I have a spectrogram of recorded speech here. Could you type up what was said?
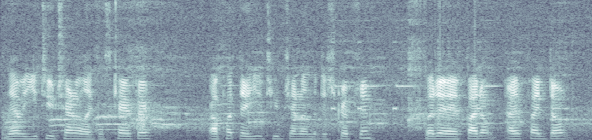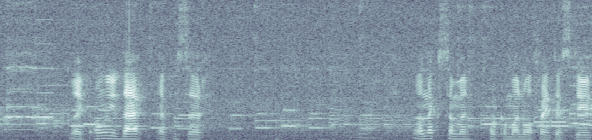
and they have a YouTube channel like this character, I'll put their YouTube channel in the description. But if I don't, if I don't, like only that episode. Well, next time on Pokemon, we'll fight this dude.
